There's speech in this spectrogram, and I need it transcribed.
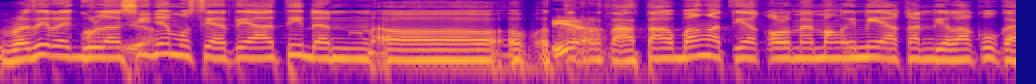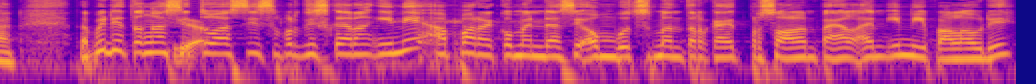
berarti regulasinya ya. mesti hati-hati dan uh, ya. tertata banget ya kalau memang ini akan dilakukan. Tapi di tengah iya. situasi ya. seperti sekarang ini, apa rekomendasi ombudsman terkait persoalan PLN ini, Pak Laude?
